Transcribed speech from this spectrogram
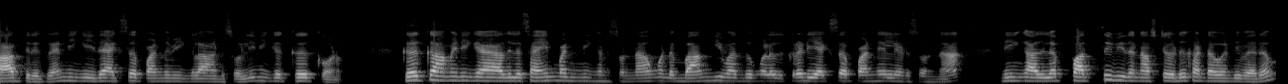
பார்த்துருக்குறேன். நீங்கள் இதை அக்செப்ட் பண்ணுவீங்களான்னு சொல்லி நீங்கள் கேட்கணும். கேட்காம நீங்கள் அதில் சைன் பண்ணீங்கன்னு சொன்னால் உங்களோட வங்கி வந்து உங்களுக்கு கிரெடிட் அக்செப்ட் பண்ணலன்னு சொன்னால் நீங்கள் அதில் பத்து வீத நஷ்டஈடு கட்ட வேண்டி வரும்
